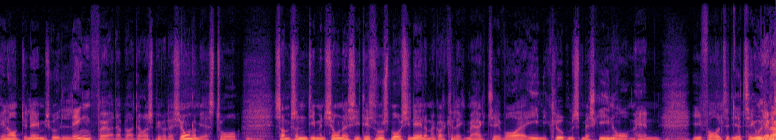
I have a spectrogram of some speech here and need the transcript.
enormt dynamisk ud længe før, der, var, der var spekulation om Jes Torup, mm. som sådan en dimension at sige, det er sådan nogle små signaler, man godt kan lægge mærke til, hvor er egentlig klubbens maskinrum henne i forhold til de her ting. Uden ja,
